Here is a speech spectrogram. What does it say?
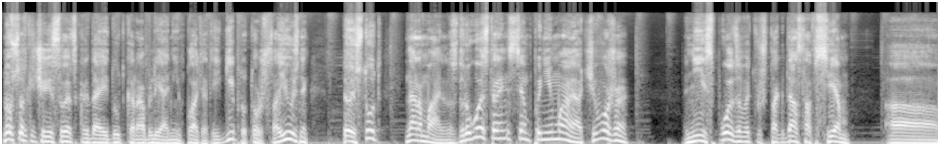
Но все-таки через Суэц, когда идут корабли, они платят Египту, тоже союзник. То есть тут нормально. С другой стороны, всем понимаю, а чего же не использовать уж тогда совсем... Э,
